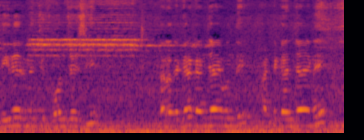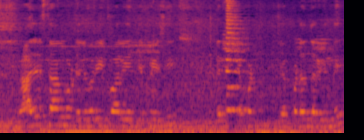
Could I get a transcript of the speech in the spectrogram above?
సీనియర్ నుంచి ఫోన్ చేసి తన దగ్గర గంజాయి ఉంది. అట్టి గంజాయిని రాజస్థాన్లో డెలివరీ ఇవ్వాలి అని చెప్పేసి ఇతనికి చెప్ప చెప్పడం జరిగింది.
